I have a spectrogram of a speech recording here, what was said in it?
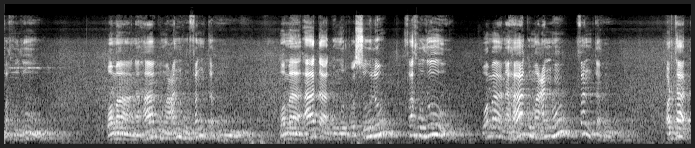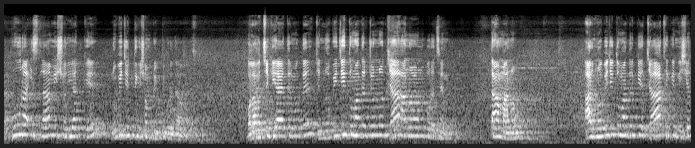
ফাহুদু ওয়ামা নাহাকুম আনহু ফান্তাহু। ওয়ামা আতা কুমুর রসুলু ফাহুদু ওয়ামা নাহাকুম আনহু ফান্তাহু অর্থাৎ পুরা ইসলামী শরিয়াতকে নবীজির দিকে সম্পৃক্ত করে দেওয়া হয়েছে। বলা হচ্ছে কি আয়াতের মধ্যে? যে নবীজি তোমাদের জন্য যা আনয়ন করেছেন, তা মানো। আর নবীজি তোমাদেরকে যা থেকে নিষেধ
